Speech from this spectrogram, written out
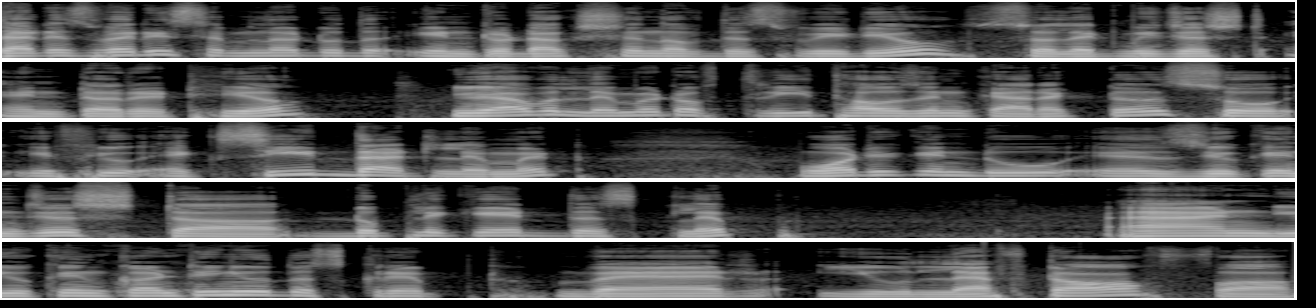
that is very similar to the introduction of this video. So let me just enter it here. You have a limit of 3000 characters. So if you exceed that limit, what you can do is you can just uh, duplicate this clip and you can continue the script where you left off. Uh,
